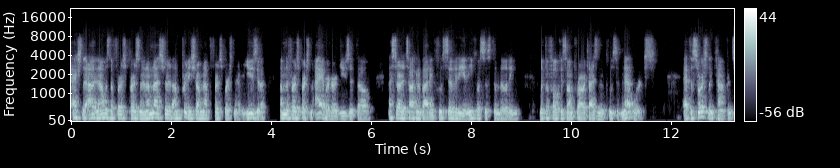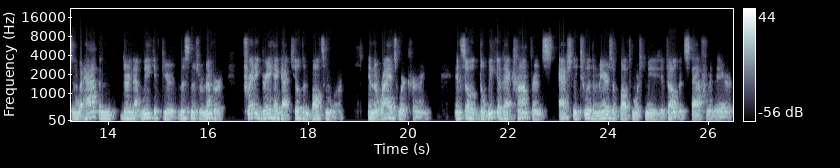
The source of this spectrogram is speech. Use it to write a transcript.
Actually, I, I was the first person, and I'm not sure, I'm pretty sure I'm not the first person to ever use it. I'm the first person I ever heard use it, though. I started talking about inclusivity and ecosystem building with the focus on prioritizing inclusive networks at the SourceLink conference. And what happened during that week, if your listeners remember, Freddie Gray had got killed in Baltimore and the riots were occurring. And so the week of that conference, actually, two of the mayors of Baltimore's community development staff were there.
